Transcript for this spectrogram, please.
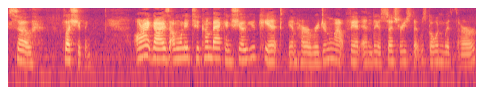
So, plus shipping. Alright guys, I wanted to come back and show you Kit in her original outfit and the accessories that was going with her.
